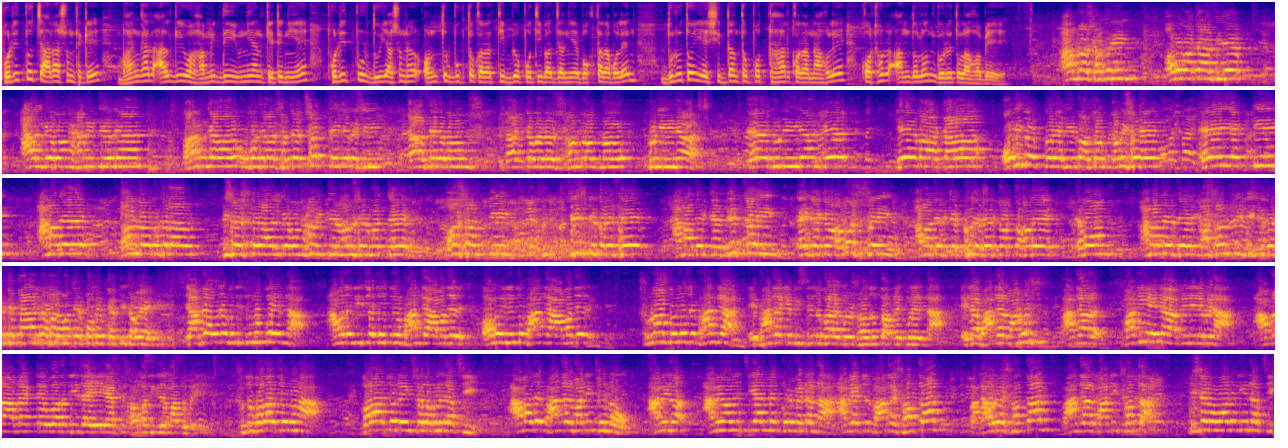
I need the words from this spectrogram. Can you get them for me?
ফরিদপুর চার আসন থেকে ভাঙ্গার আলগি ও হামিদদি ইউনিয়ন কেটে নিয়ে ফরিদপুর দুই আসনের অন্তর্ভুক্ত করার তীব্র প্রতিবাদ জানিয়ে বক্তারা বলেন, দ্রুতই এ সিদ্ধান্ত প্রত্যাহার করা না হলে কঠোর আন্দোলন গড়ে তোলা হবে। আমরা সকলেই অবগত আছি যে আলগে এবং হামিদ ইউনিয়ন বাঙ্গাল উপজেলার সাথে সবথেকে বেশি কাছের এবং একেবারে সংলগ্ন দুটি ইউনিয়ন। এই দুটি ইউনিয়নকে কে বা নির্বাচন কমিশনে এই একটি আমাদের বাংলা উপজেলার বিশেষ করে আলগে এবং হামিদের মানুষের মধ্যে অশান্তি সৃষ্টি করেছে। আমাদেরকে নিশ্চয়ই এইটাকে অবশ্যই আমাদেরকে খুঁজে বের করতে হবে এবং আমাদের যে অশান্তি সৃষ্টি করেছে তার ব্যাপারে আমাদের পদক্ষেপ নিতে হবে। আপনি আমাদের প্রতি জুলুম করেন না, আমাদের নির্যাতিত ভাঙ্গা আমাদের অবহেলিত ভাঙ্গা আমাদের সুনাম যে ভাঙ্গা। এই ভাঙ্গাকে করার ষড়যন্ত্র আপনি করেন না। এটা ভাঙ্গার মানুষ, ভাঙ্গার মাটি, এটা মেনে নেবে না। আমরা আমরা একটা ওয়াদা দিয়ে যাই এই সাংবাদিকদের মাধ্যমে। শুধু বলার জন্য না, বলার জন্য ইনশাল্লাহ বলে যাচ্ছি। আমাদের ভাঙ্গার মাটির জন্য আমি আমি আমাদের চেয়ারম্যান করে বেটার না। আমি একজন ভাঙ্গার সন্তান বা কারোর সন্তান, ভাঙ্গার মাটির সন্তান। হিসেবে ওয়াদা দিয়ে যাচ্ছি।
